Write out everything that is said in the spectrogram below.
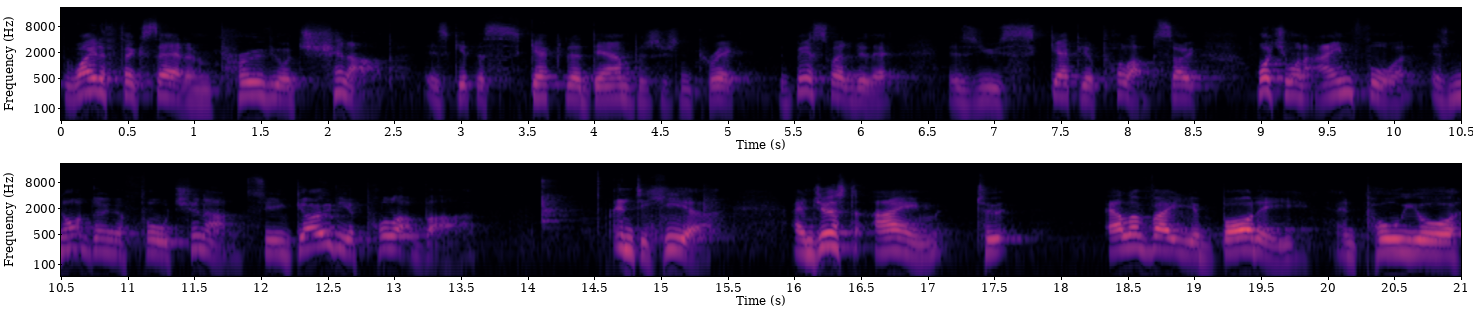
the way to fix that and improve your chin up is get the scapular down position correct. The best way to do that is use scapular pull-up. So what you want to aim for is not doing a full chin up. So you go to your pull-up bar into here and just aim to elevate your body and pull your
